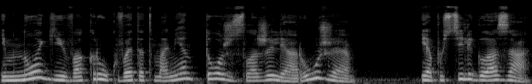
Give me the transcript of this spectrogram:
И многие вокруг в этот момент тоже сложили оружие и опустили глаза,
